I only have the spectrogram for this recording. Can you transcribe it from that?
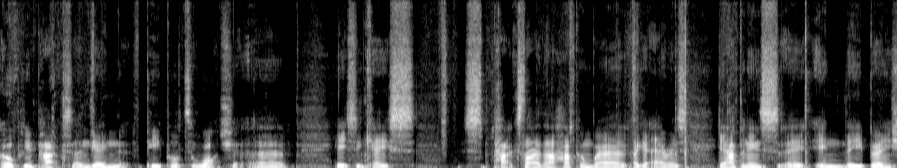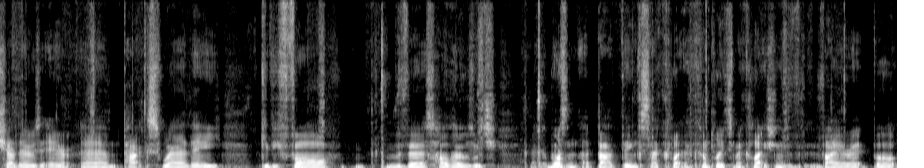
opening packs and getting people to watch. Uh, it's in case packs like that happen where I get errors. It happened in, in the Burning Shadows um, packs where they give you four reverse holos, which wasn't a bad thing because I completed my collections via it, but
